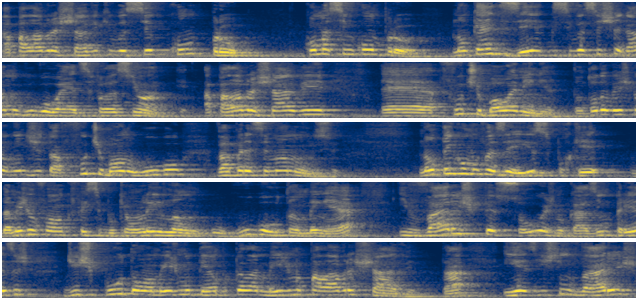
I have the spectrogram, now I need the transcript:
a palavra-chave que você comprou. Como assim comprou? Não quer dizer que se você chegar no Google Ads e falar assim, ó, a palavra-chave é futebol é minha. Então toda vez que alguém digitar futebol no Google, vai aparecer meu anúncio. Não tem como fazer isso, porque da mesma forma que o Facebook é um leilão, o Google também é, e várias pessoas, no caso empresas, disputam ao mesmo tempo pela mesma palavra-chave, tá? E existem várias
